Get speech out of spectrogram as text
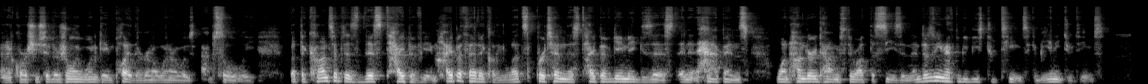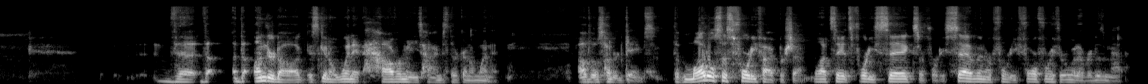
And of course, you said there's only one game play. They're going to win or lose. Absolutely. But the concept is this type of game. Hypothetically, let's pretend this type of game exists and it happens 100 times throughout the season. And it doesn't even have to be these two teams, it can be any two teams. The, the, the underdog is going to win it however many times they're going to win it of those 100 games. The model says 45%. Let's say it's 46 or 47 or 44, 43, whatever. It doesn't matter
